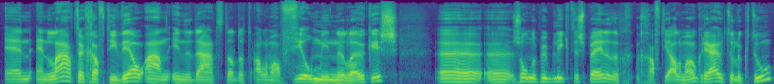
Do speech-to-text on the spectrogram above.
en, en later gaf hij wel aan inderdaad dat het allemaal veel minder leuk is... eh, eh, zonder publiek te spelen. Dat gaf hij allemaal ook ruiterlijk toe.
